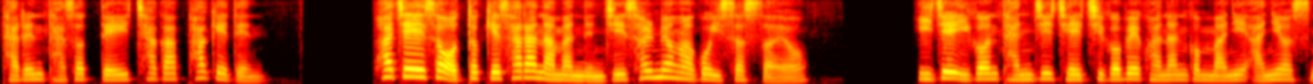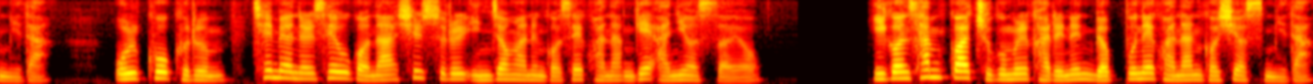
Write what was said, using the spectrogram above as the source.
다른 다섯 대의 차가 파괴된 화재에서 어떻게 살아남았는지 설명하고 있었어요. 이제 이건 단지 제 직업에 관한 것만이 아니었습니다. 옳고 그름, 체면을 세우거나 실수를 인정하는 것에 관한 게 아니었어요. 이건 삶과 죽음을 가르는 몇 분에 관한 것이었습니다.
